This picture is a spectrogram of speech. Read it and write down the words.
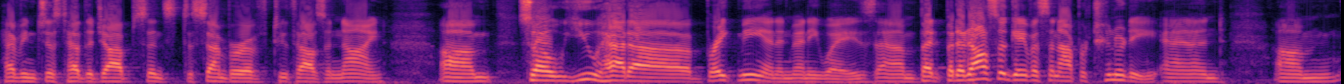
having just had the job since December of 2009. Um, so you had to break me in in many ways, um, but but it also gave us an opportunity, and um,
